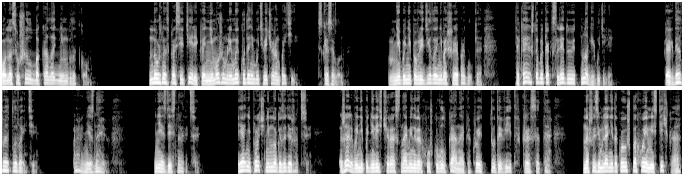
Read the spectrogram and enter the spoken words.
Он осушил бокал одним глотком. «Нужно спросить Эрика, не можем ли мы куда-нибудь вечером пойти?» — сказал он. «Мне бы не повредила небольшая прогулка. Такая, чтобы как следует ноги гудели». «Когда вы отплываете?» «А, не знаю. Мне здесь нравится. Я не прочь немного задержаться. Жаль, вы не поднялись вчера с нами на верхушку вулкана. Какой оттуда вид, красота. Наша Земля не такое уж плохое местечко, а?»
